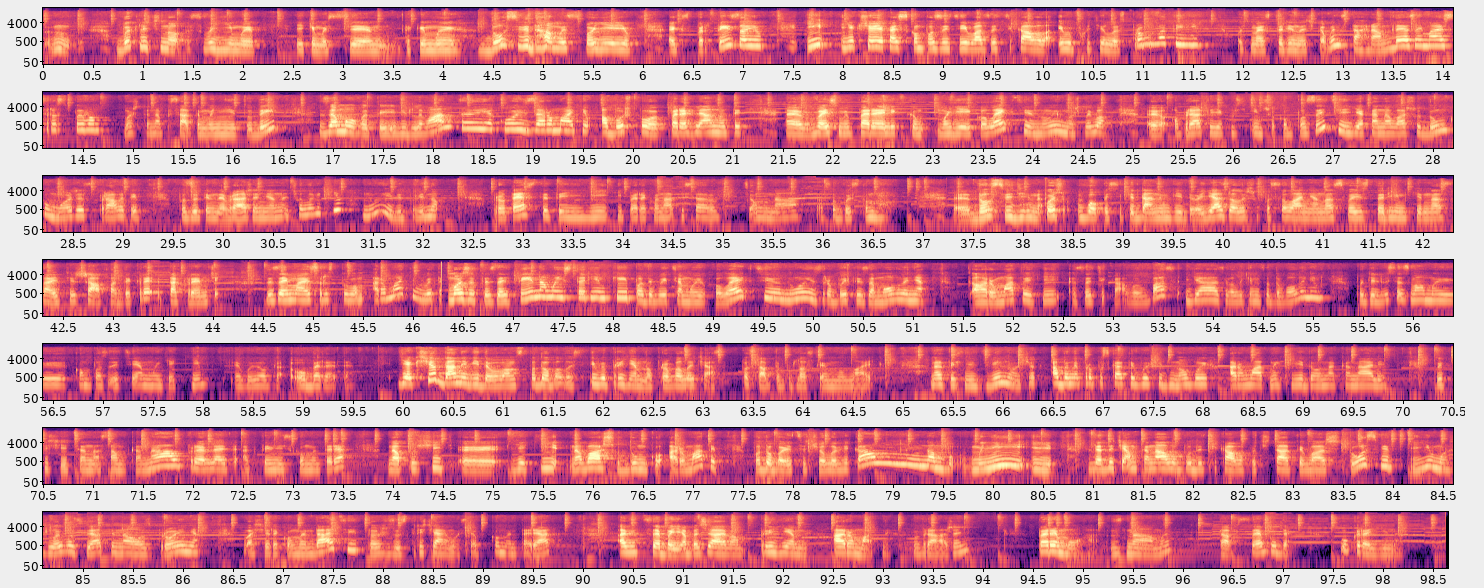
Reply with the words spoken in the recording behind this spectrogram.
ну, виключно своїми якимись е, такими досвідами, своєю експертизою. І якщо якась з композицій вас зацікавила і ви б хотіли спробувати її, ось моя сторіночка в інстаграм, де я займаюся розпивом. Можете написати мені туди, замовити від Левант якогось з ароматів, або ж переглянути е, весь мій перелік моєї колекції. Ну і можливо е, обрати якусь іншу композицію, яка, на вашу думку, може справити позитивне враження на чоловіків. Ну і відповідно протестити її і переконатися в цьому на особистому е, досвіді. Також в описі під даним відео я залишу посилання на свої сторінки на сайті Шафа та Кремчик, де займаюся розпивом ароматів. Ви можете зайти на мої сторінки, подивитися мою колекцію, ну і зробити замовлення аромату, який зацікавив вас. Я з великим задоволенням поділюся з вами композиціями, які ви оберете. Якщо дане відео вам сподобалось і ви приємно провели час, поставте, будь ласка, йому лайк, натисніть дзвіночок, аби не пропускати вихід нових ароматних відео на каналі. Підпишіться на сам канал, проявляйте активність в коментарях, напишіть, е, які, на вашу думку, аромати подобаються чоловікам. Ну, нам, мені і глядачам каналу буде цікаво почитати ваш досвід і, можливо, взяти на озброєння ваші рекомендації. Тож зустрічаємося в коментарях. А від себе я бажаю вам приємних ароматних вражень, перемога з нами та все буде Україна!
